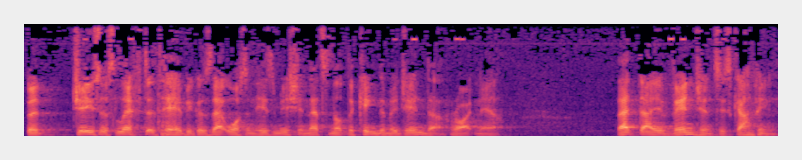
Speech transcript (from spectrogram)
But Jesus left it there because that wasn't his mission. That's not the kingdom agenda right now. That day of vengeance is coming.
